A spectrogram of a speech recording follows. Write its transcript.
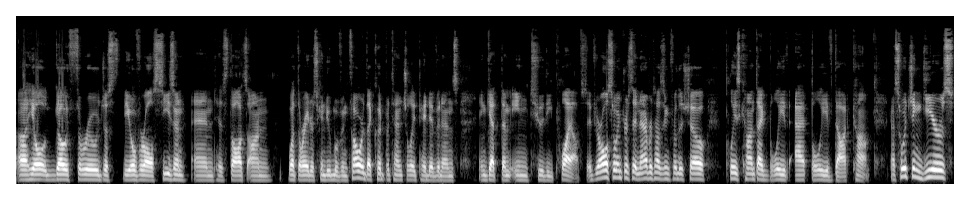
uh, he'll go through just the overall season and his thoughts on what the Raiders can do moving forward that could potentially pay dividends and get them into the playoffs. If you're also interested in advertising for the show, please contact Bleav at Bleav.com. Now, switching gears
